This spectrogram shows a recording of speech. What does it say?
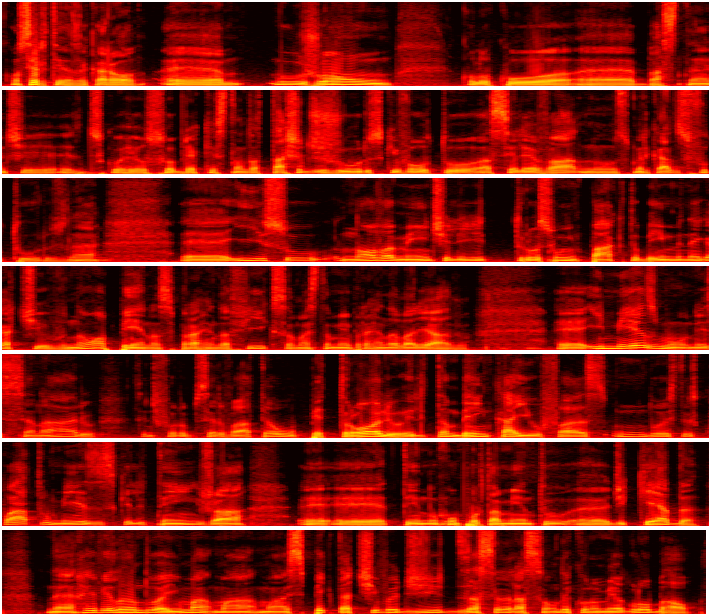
Com certeza, Carol. É, o João colocou é, bastante, ele discorreu sobre a questão da taxa de juros que voltou a se elevar nos mercados futuros, né? Uhum. É, e isso, novamente, ele trouxe um impacto bem negativo, não apenas para a renda fixa, mas também para a renda variável. Uhum. É, e mesmo nesse cenário, se a gente for observar até o petróleo, ele também caiu. Faz um, dois, três, quatro meses que ele tem já é, é tendo um comportamento é, de queda, né? revelando aí uma, uma, uma expectativa de desaceleração da economia global.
